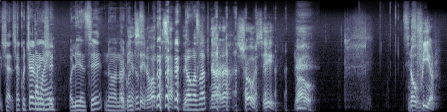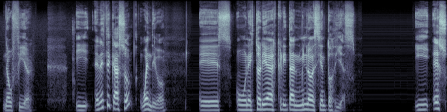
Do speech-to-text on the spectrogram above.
Ya, ya escucharon a Guille. Olvídense, no, no Olvídense, no va a pasar. no va a pasar. No, no, yo sí, lo hago. Sí, no sí. fear. No fear. Y en este caso, Wendigo es una historia escrita en 1910. Y es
